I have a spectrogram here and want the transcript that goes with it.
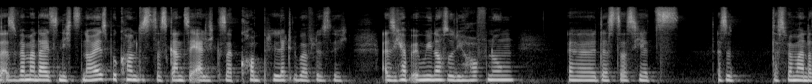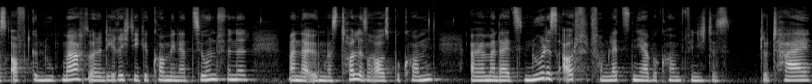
also wenn man da jetzt nichts Neues bekommt, ist das Ganze ehrlich gesagt komplett überflüssig. Also ich habe irgendwie noch so die Hoffnung, äh, dass das jetzt, also dass wenn man das oft genug macht oder die richtige Kombination findet, man da irgendwas Tolles rausbekommt. Aber wenn man da jetzt nur das Outfit vom letzten Jahr bekommt, finde ich das total,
